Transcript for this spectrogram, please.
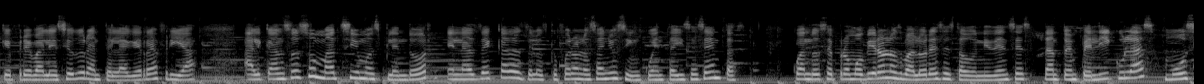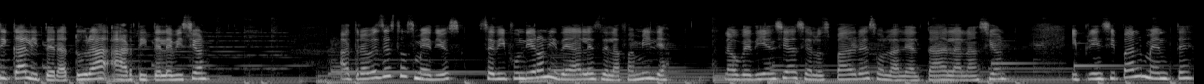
que prevaleció durante la Guerra Fría alcanzó su máximo esplendor en las décadas de los que fueron los años 50 y 60, cuando se promovieron los valores estadounidenses tanto en películas, música, literatura, arte y televisión. A través de estos medios se difundieron ideales de la familia, la obediencia hacia los padres o la lealtad a la nación, y principalmente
